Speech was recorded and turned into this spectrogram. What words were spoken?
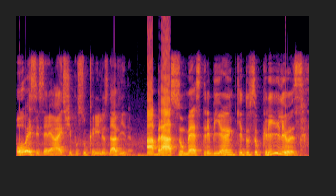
Ou esses cereais tipo sucrilhos da vida. Abraço, mestre Bianchi dos sucrilhos!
